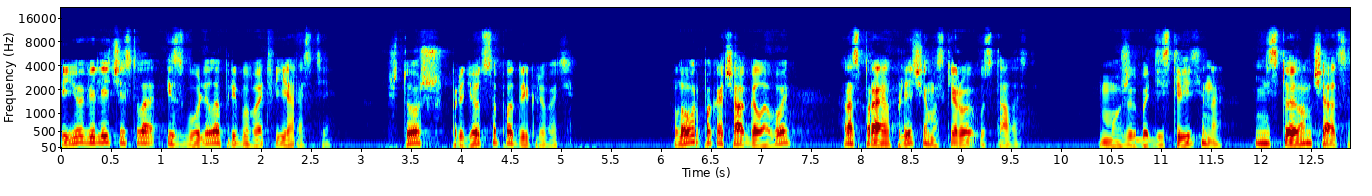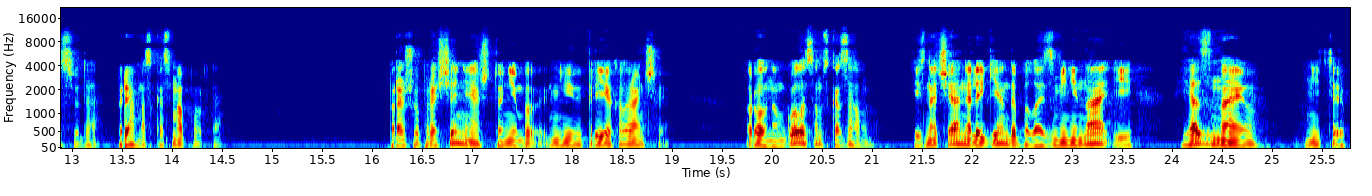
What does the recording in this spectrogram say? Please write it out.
Ее Величество изволило пребывать в ярости. Что ж, придется подыгрывать. Лор покачал головой, расправил плечи, маскируя усталость. Может быть, действительно, не стоило мчаться сюда, прямо с космопорта. «Прошу прощения, что не, был, не приехал раньше», — ровным голосом сказал он. «Изначально легенда была изменена, и я знаю...» Нетерп...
